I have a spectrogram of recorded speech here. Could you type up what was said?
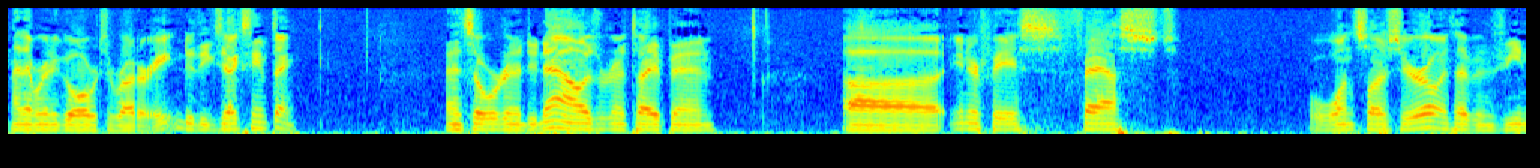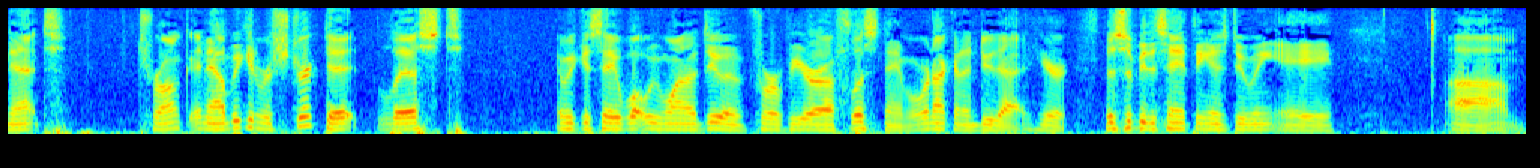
And then we're going to go over to router 8 and do the exact same thing. And so what we're going to do now is we're going to type in uh, interface fast 1 slash 0 and type in vnet trunk. And now we can restrict it, list, and we can say what we want to do for VRF list name. But we're not going to do that here. This would be the same thing as doing a um,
